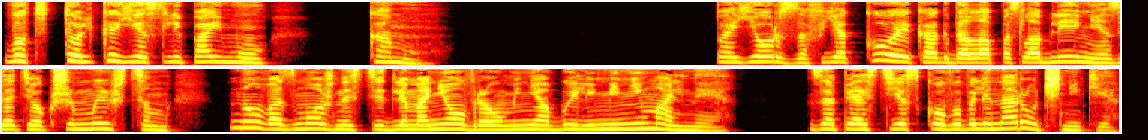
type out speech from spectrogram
Вот только если пойму, кому. Поёрзав, я кое-как дала послабление затекшим мышцам, но возможности для маневра у меня были минимальные. Запястья сковывали наручники,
